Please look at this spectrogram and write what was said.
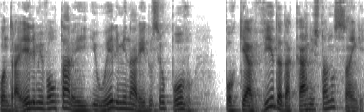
Contra ele me voltarei e o eliminarei do seu povo, porque a vida da carne está no sangue.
